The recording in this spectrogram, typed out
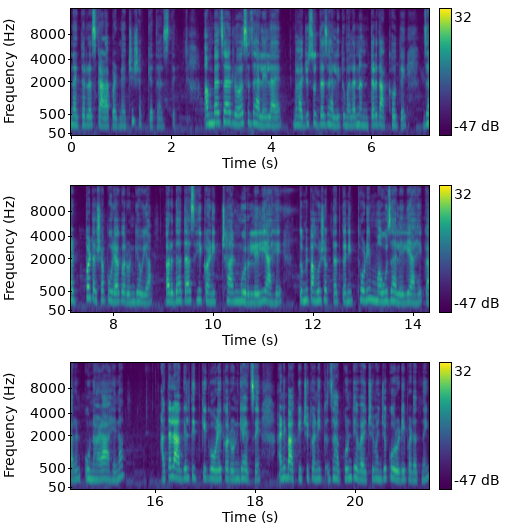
नाहीतर रस काळा पडण्याची शक्यता असते. आंब्याचा रस झालेला आहे. भाजीसुद्धा झाली तुम्हाला नंतर दाखवते. झटपट अशा पुऱ्या करून घेऊया. अर्धा तास ही कणिक छान मुरलेली आहे. तुम्ही पाहू शकतात कणिक थोडी मऊ झालेली आहे कारण उन्हाळा आहे ना? आता लागेल तितके गोळे करून घ्यायचे आणि बाकीची कणिक झाकून ठेवायची म्हणजे कोरडी पडत नाही.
